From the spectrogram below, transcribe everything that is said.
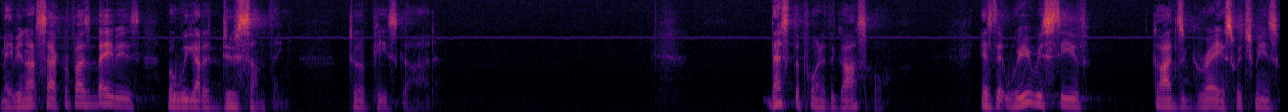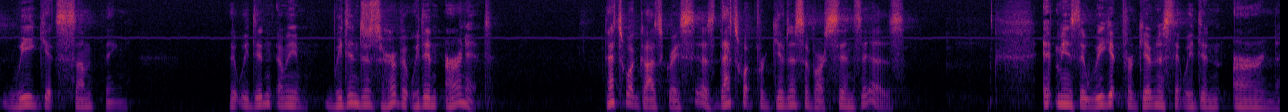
Maybe not sacrifice babies, but we got to do something to appease God. That's the point of the gospel. Is that we receive God's grace, which means we get something that we didn't, I mean, we didn't deserve it, we didn't earn it. That's what God's grace is. That's what forgiveness of our sins is. It means that we get forgiveness that we didn't earn.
